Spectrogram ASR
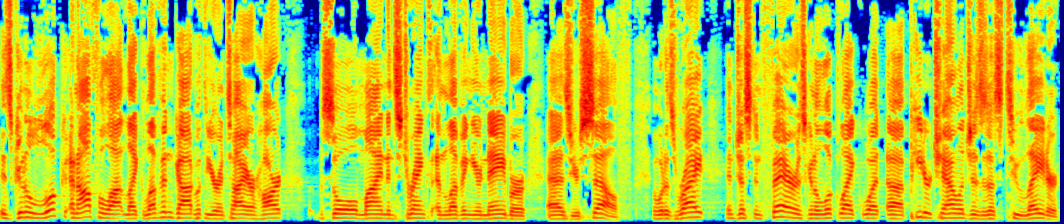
is going to look an awful lot like loving God with your entire heart, soul, mind, and strength, and loving your neighbor as yourself. And what is right and just and fair is going to look like what uh, Peter challenges us to later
